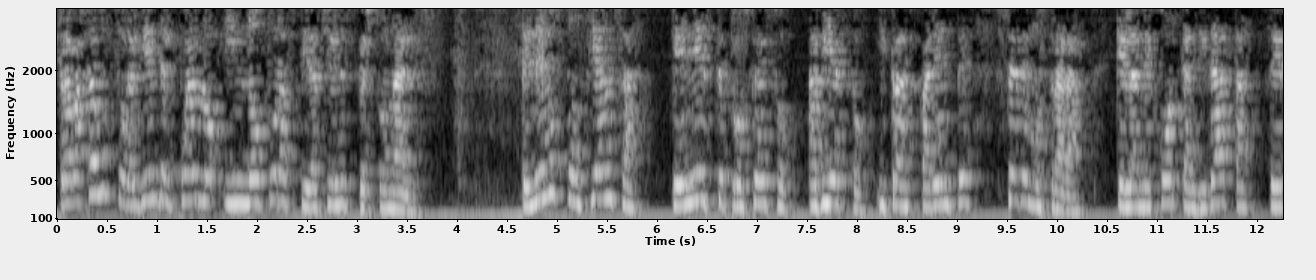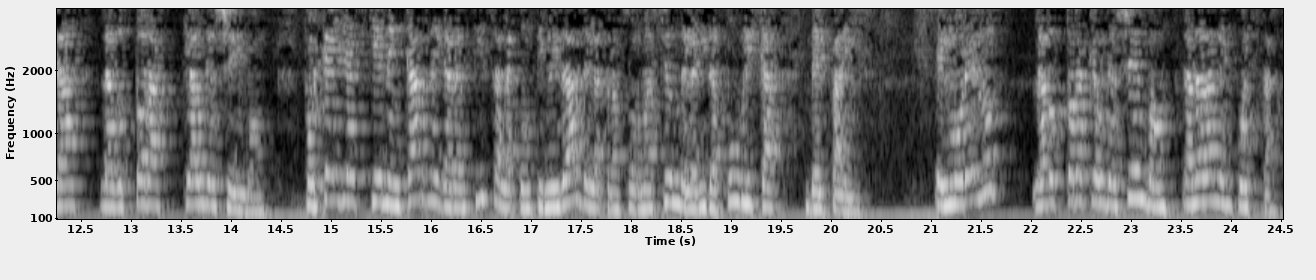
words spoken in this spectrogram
Trabajamos por el bien del pueblo y no por aspiraciones personales. Tenemos confianza que en este proceso abierto y transparente se demostrará que la mejor candidata será la doctora Claudia Sheinbaum, porque ella es quien encarna y garantiza la continuidad de la transformación de la vida pública del país. En Morelos, la doctora Claudia Sheinbaum ganará la encuesta.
